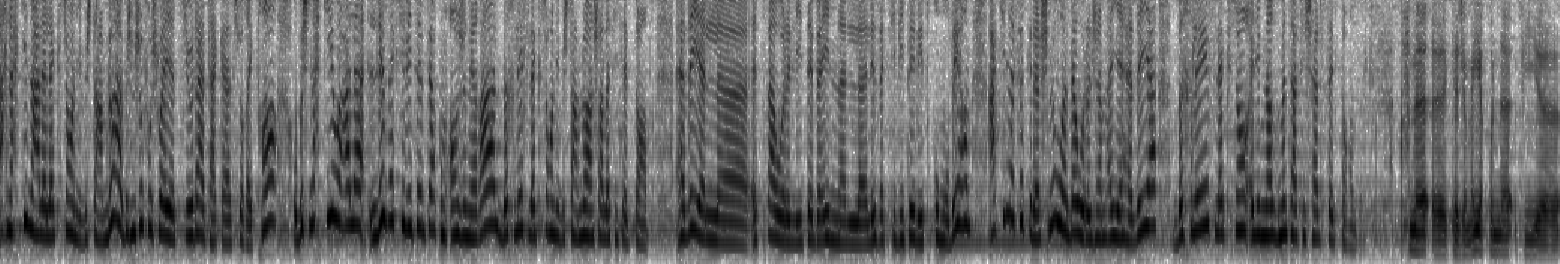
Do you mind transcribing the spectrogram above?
إحنا حكينا على الاكسيون اللي باش تعملوها باش نشوفوا شوية صورات هكا sur écran وباش نحكيوا على les activités نتاعكم en général بخلاف الاكسيون اللي باش تعملوها إن شاء الله في سبتمبر. هذه التصاور اللي تابعين les activités اللي تقوموا بهم. أعطينا فكرة شنو هو دور الجمعية هذه بخلاف الاكسيون اللي منظمتها في شهر سبتمبر. إحنا كجمعية قلنا في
